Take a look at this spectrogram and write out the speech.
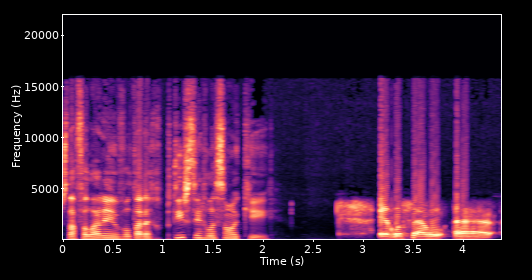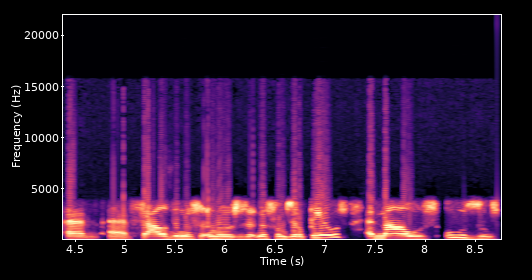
Está a falar em voltar a repetir-se em relação a quê? Em relação a, fraude nos, nos, nos, fundos europeus, a maus usos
